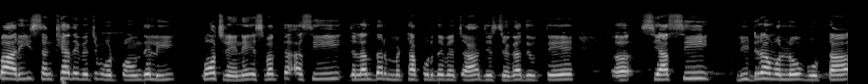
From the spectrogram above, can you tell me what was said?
ਭਾਰੀ ਸੰਖਿਆ ਦੇ ਵਿੱਚ ਵੋਟ ਪਾਉਣ ਦੇ ਲਈ ਪਹੁੰਚ ਰਹੇ ਨੇ। ਇਸ ਵਕਤ ਅਸੀਂ ਜਲੰਧਰ, ਮਿੱਠਾਪੁਰ ਦੇ ਵਿੱਚ ਹਾਂ, ਜਿਸ ਜਗ੍ਹਾ ਦੇ ਉੱਤੇ ਸਿਆਸੀ ਲੀਡਰਾਂ ਵੱਲੋਂ ਵੋਟਾਂ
